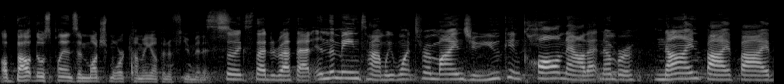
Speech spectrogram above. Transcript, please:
about those plans and much more coming up in a few minutes. So excited about that. In the meantime, we want to remind you you can call now. That number is 955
